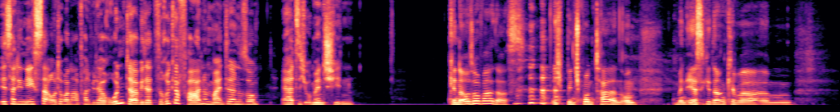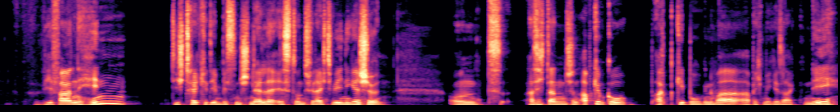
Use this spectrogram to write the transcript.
ist er die nächste Autobahnabfahrt wieder runter, wieder zurückgefahren und meinte dann so, er hat sich umentschieden. Genau so war das. Ich bin spontan. Und mein erster Gedanke war, ähm, wir fahren hin die Strecke, die ein bisschen schneller ist und vielleicht weniger schön. Und als ich dann schon abgebo abgebogen war, habe ich mir gesagt, nee,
